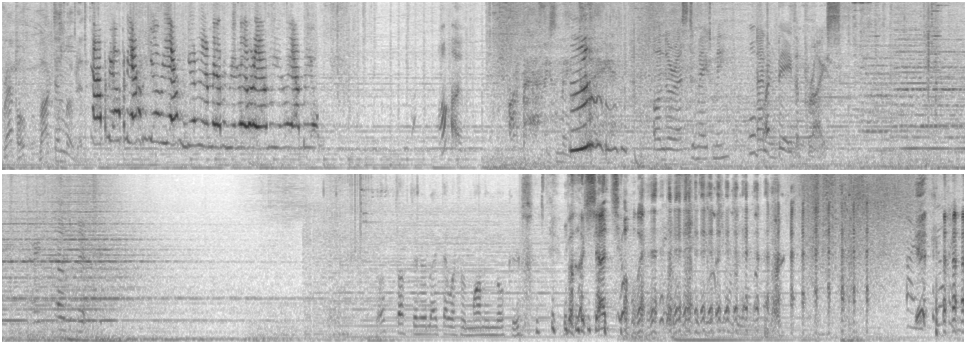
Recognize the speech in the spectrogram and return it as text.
Grapple locked and loaded. Oh, Our path is made. Underestimate me and pay the price. that Don't talk to her like that with her mommy milkers. Bro, shut your ass. I'm currently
